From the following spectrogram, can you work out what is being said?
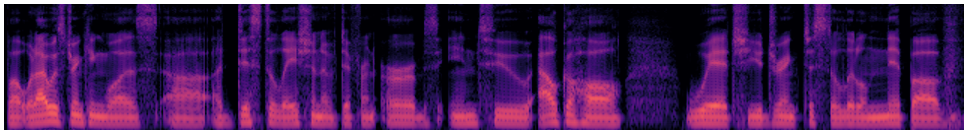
But what I was drinking was uh, a distillation of different herbs into alcohol, which you drink just a little nip of,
